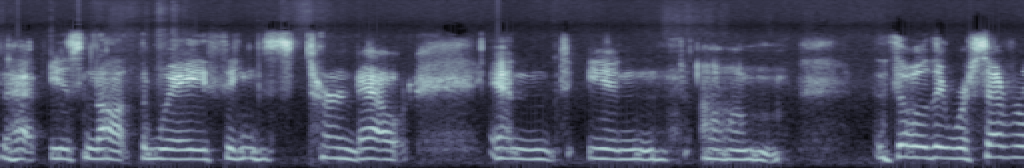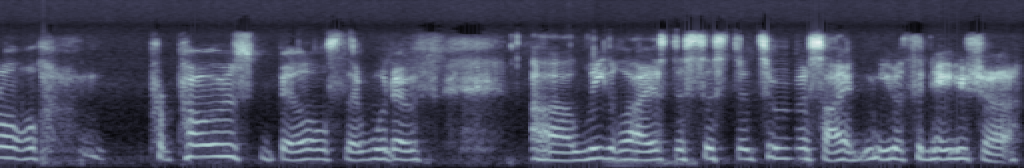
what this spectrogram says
that is not the way things turned out. And in um, though there were several proposed bills that would have uh, legalized assisted suicide and euthanasia.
